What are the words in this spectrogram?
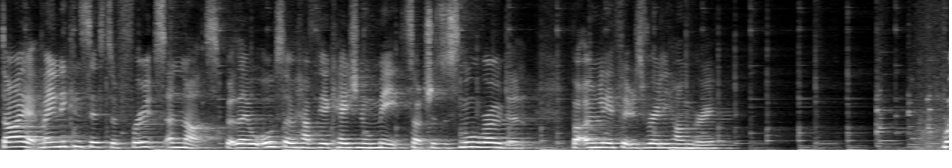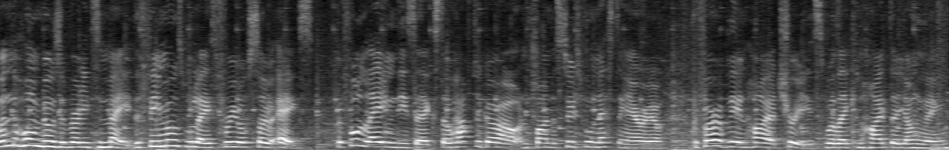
diet mainly consists of fruits and nuts, but they will also have the occasional meat such as a small rodent, but only if it is really hungry. When the hornbills are ready to mate, the females will lay three or so eggs. Before laying these eggs, they'll have to go out and find a suitable nesting area, preferably in higher trees, where they can hide their youngling.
